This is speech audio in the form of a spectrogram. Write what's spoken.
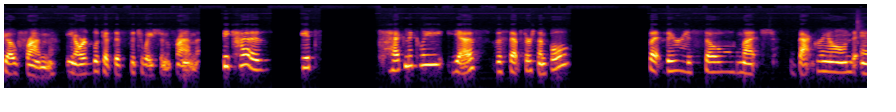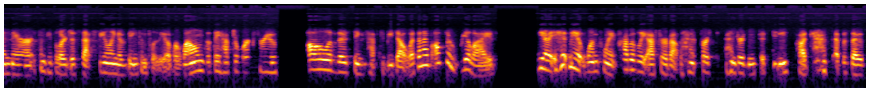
go from, you know, or look at this situation from? Because it's technically, yes, the steps are simple, but there is so much background and there some people are just that feeling of being completely overwhelmed that they have to work through. All of those things have to be dealt with. And I've also realized, you know, it hit me at one point, probably after about the first 150 podcast episodes,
